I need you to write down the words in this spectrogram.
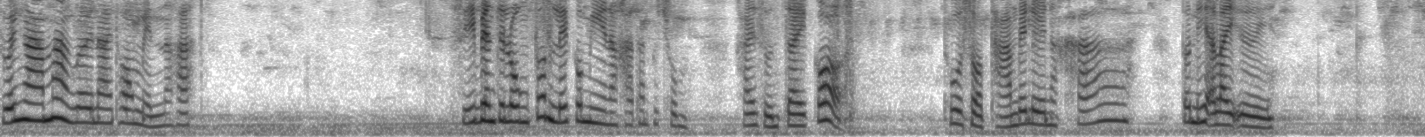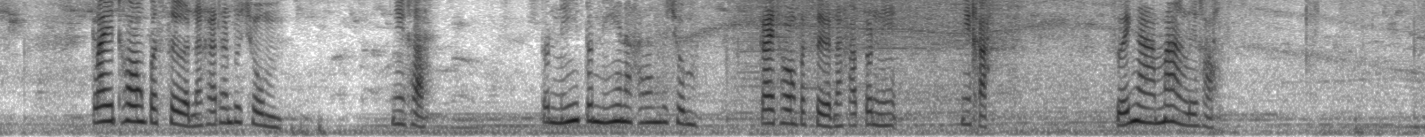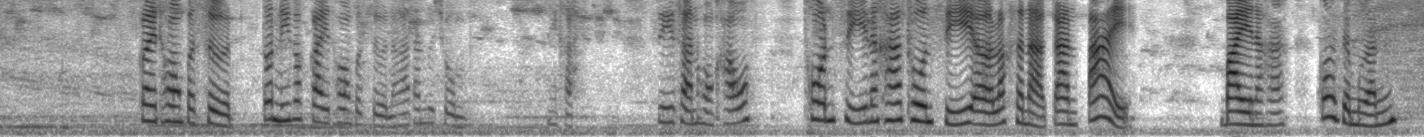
สวยงามมากเลยนายทองเหม็นนะคะ สีเบญจรงต้นเล็กก็มีนะคะ ท่านผู้ชม ใครสนใจก็โทรสอบถามได้เลยนะคะ ต้นนี้อะไรเอ่ยไกลทองประเสริฐนะคะ ท่านผู้ชม นี่ค่ะ ต้นนี้ต้นนี้นะคะท่านผู้ชมไกลทองประเสริฐนะคะ ต้นนี้นี่ค่ะ สวยงามมากเลยค่ะไกลทองประเสริฐ ต้นนี้ก็ไกลทองประเสริฐนะคะ ท่านผู้ชมนี่ค่ะ สีสันของเขาโทนสีนะคะ โทนสีเอ่อลักษณะการป้ายใบนะคะ ก็จะเหมือน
